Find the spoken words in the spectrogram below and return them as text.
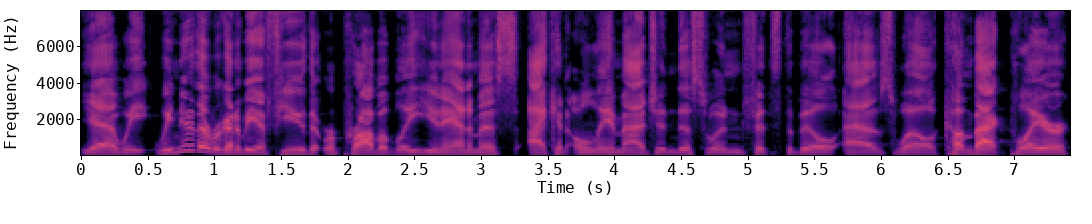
Yeah, we we knew there were going to be a few that were probably unanimous. I can only imagine this one fits the bill as well. Comeback player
